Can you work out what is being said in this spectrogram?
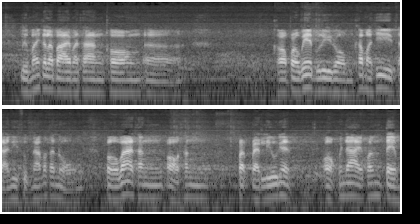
ำหรือไม่ก็ระบายมาทางคลองเอ่อคลองประเวศบุรีรมย์เข้ามาที่สถานีสูบน้ำพระโขนงปรากฏว่าทางออกทางแปดแปดริ้วเนี่ยออกไม่ได้เพราะมันเต็ม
